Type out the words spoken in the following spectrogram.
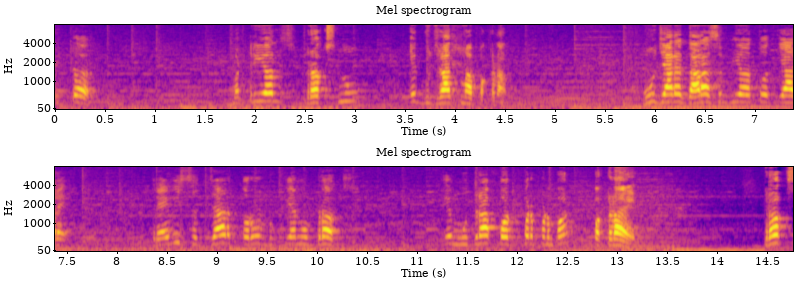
લીટર મટીરિયલ્સ, ડ્રગ્સનું એ ગુજરાતમાં પકડાણું હું જ્યારે ધારાસભ્ય હતો ત્યારે ત્રેવીસ હજાર કરોડ રૂપિયાનું ડ્રગ્સ એ મુદ્રા પોર્ટ પર પણ પકડાયેલ. ડ્રગ્સ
